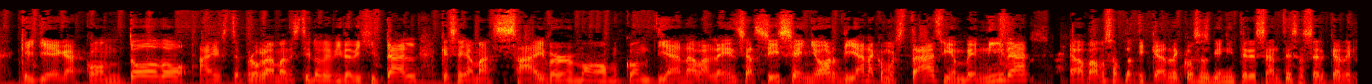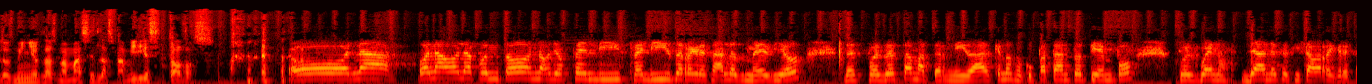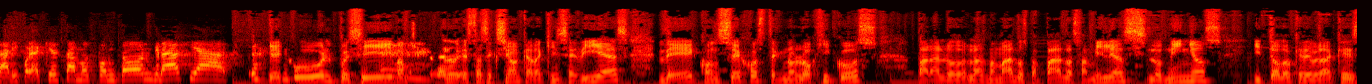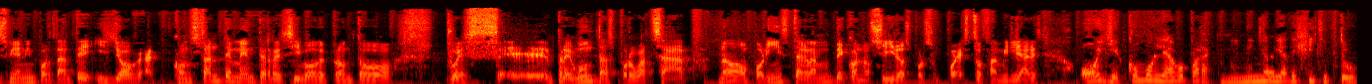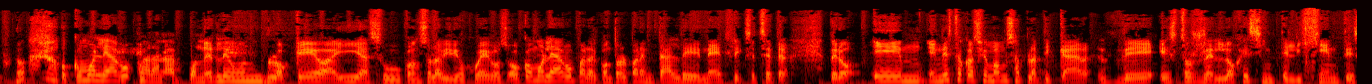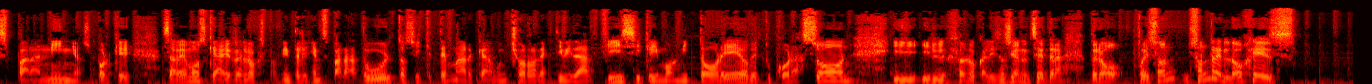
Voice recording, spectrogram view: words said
que llega con todo a este programa de estilo de vida digital que se llama Cybermom con Diana Valencia. Sí, señor. Diana, ¿cómo estás? Bienvenida. Ah, vamos a platicar de cosas bien interesantes acerca de los niños, las mamás, las familias y todos. Hola, hola, hola, Pontón. No, yo feliz, feliz de regresar a los medios después de esta maternidad que nos ocupa tanto tiempo. Pues bueno, ya necesitaba regresar y por aquí estamos, Pontón. Gracias. Qué cool. Pues sí, vamos a tener esta sección cada 15 días de consejos tecnológicos para las mamás, los papás, las familias, los niños y todo que de verdad que es bien importante y yo constantemente recibo de pronto pues eh, preguntas por WhatsApp, ¿no? O por Instagram, de conocidos, por supuesto, familiares. Oye, ¿cómo le hago para que mi niño ya deje YouTube, ¿no? O cómo le hago para ponerle un bloqueo ahí a su consola de videojuegos, o cómo le hago para el control parental de Netflix, etcétera. Pero em, en esta ocasión vamos a platicar de estos relojes inteligentes para niños, porque sabemos que hay relojes inteligentes para adultos y que te marca un chorro de actividad física y monitoreo de tu corazón y, geolocalización, etcétera. Pero pues son, son relojes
